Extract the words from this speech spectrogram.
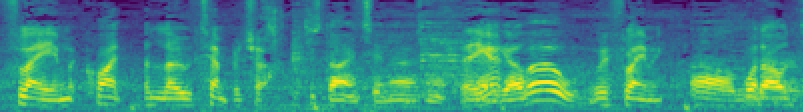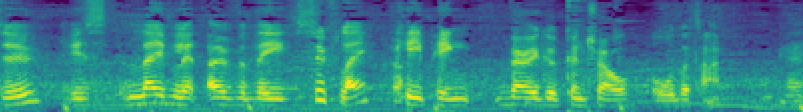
flame at quite a low temperature. It's starting to now, isn't it? There you go. Whoa. We're flaming. Oh, what no. I'll do is ladle it over the souffle, keeping very good control all the time. Okay.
